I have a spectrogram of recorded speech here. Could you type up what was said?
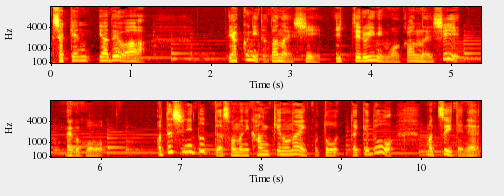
車検屋では役に立たないし言ってる意味も分かんないしなんかこう私にとってはそんなに関係のないことだけど、まあ、ついてね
